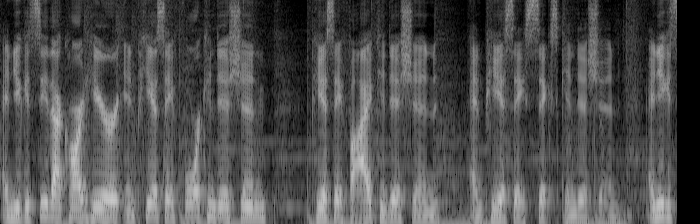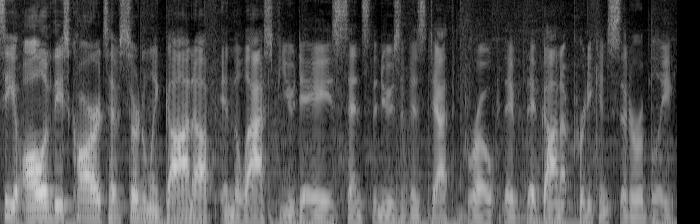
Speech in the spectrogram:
And you can see that card here in PSA 4 condition, PSA 5 condition, and PSA 6 condition. And you can see all of these cards have certainly gone up in the last few days since the news of his death broke. They've, they've gone up pretty considerably.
